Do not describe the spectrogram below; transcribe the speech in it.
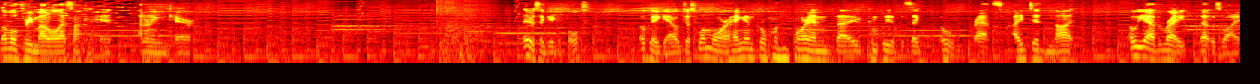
Level 3 muddle, that's not gonna hit. I don't even care. There's a Gigavolt. Okay, Gau, just one more. Hang in for one more and I've completed the seg- Oh, rats. I did not... Oh yeah, right. That was why.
